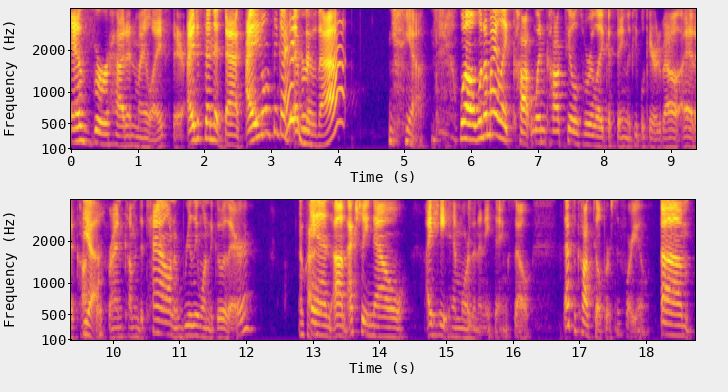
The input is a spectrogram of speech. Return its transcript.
ever had in my life there. I had to send it back. I don't think I I've ever know that. s- Yeah. Well, one of my like co- when cocktails were like a thing that people cared about, I had a cocktail Yeah. friend come to town and really wanted to go there. Okay. And um, actually now I hate him more than anything. So that's a cocktail person for you. Um,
